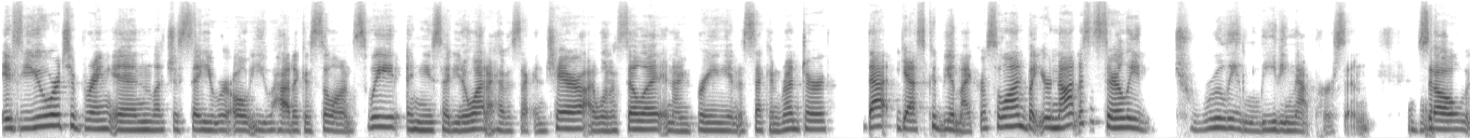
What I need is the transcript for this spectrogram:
If you were to bring in, let's just say you were, oh, you had like a salon suite and you said, you know what, I have a second chair, I want to fill it, and I'm bringing in a second renter that yes could be a micro salon but you're not necessarily truly leading that person mm-hmm. so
